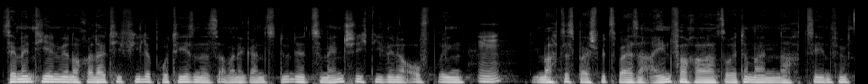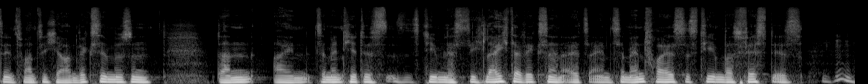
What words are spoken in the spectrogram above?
zementieren wir noch relativ viele Prothesen. Das ist aber eine ganz dünne Zementschicht, die wir nur aufbringen. Mhm. Die macht es beispielsweise einfacher, sollte man nach 10, 15, 20 Jahren wechseln müssen. Dann ein zementiertes System lässt sich leichter wechseln als ein zementfreies System, was fest ist. Mhm.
